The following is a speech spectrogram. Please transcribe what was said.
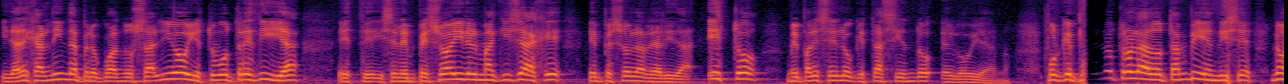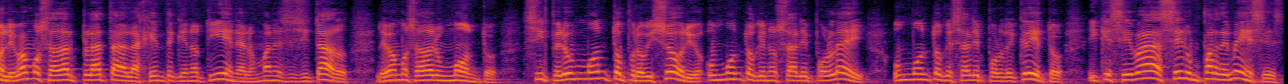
y la dejan linda, pero cuando salió y estuvo tres días, este, y se le empezó a ir el maquillaje, empezó la realidad. Esto me parece es lo que está haciendo el gobierno. Porque el otro lado también dice, no, le vamos a dar plata a la gente que no tiene, a los más necesitados, le vamos a dar un monto. Sí, pero un monto provisorio, un monto que no sale por ley, un monto que sale por decreto y que se va a hacer un par de meses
